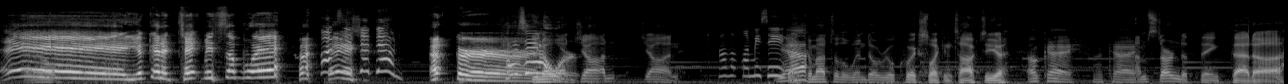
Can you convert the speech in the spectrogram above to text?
Hey, you're gonna take me somewhere? Foxy, shut down. Uh, grr. How's that You know what, John? John, Hold on, let me see. Yeah. can I come out to the window real quick so I can talk to you? Okay, okay. I'm starting to think that uh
